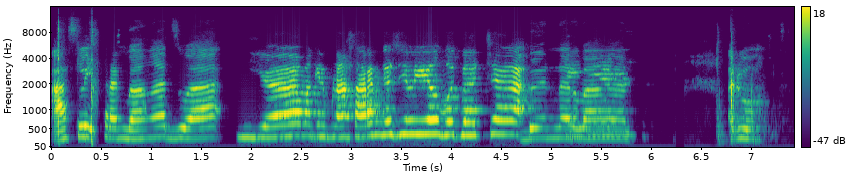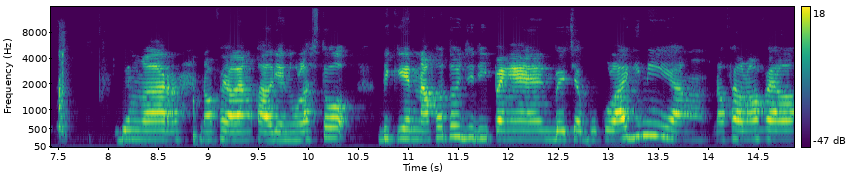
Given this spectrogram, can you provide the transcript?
Asli, keren banget, Zua. Iya, makin penasaran gak sih, Lil, buat baca? Bener Kayaknya. banget. Aduh, dengar novel yang kalian ulas tuh bikin aku tuh jadi pengen baca buku lagi nih yang novel-novel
